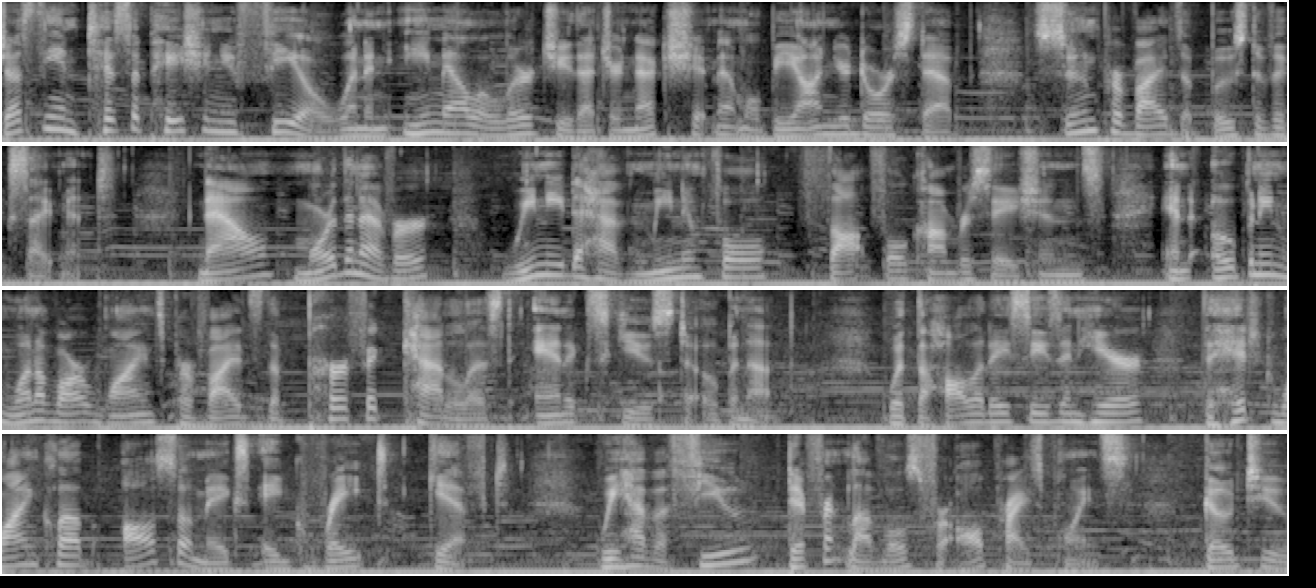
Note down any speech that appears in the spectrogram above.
Just the anticipation you feel when an email alerts you that your next shipment will be on your doorstep soon provides a boost of excitement. Now, more than ever, we need to have meaningful, thoughtful conversations, and opening one of our wines provides the perfect catalyst and excuse to open up. With the holiday season here, the Hitched Wine Club also makes a great gift. We have a few different levels for all price points. Go to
